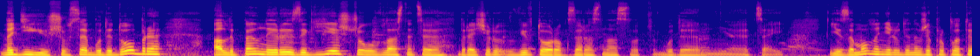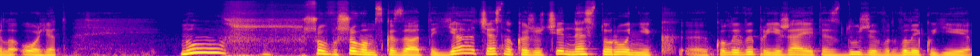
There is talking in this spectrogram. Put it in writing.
надію, що все буде добре, але певний ризик є, що, власне, це, до речі, вівторок зараз у нас от буде цей. Є замовлення, людина вже проплатила огляд. Ну, що, вам сказати? Я, чесно кажучи, не сторонник, е, коли ви приїжджаєте з дуже великої, е,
